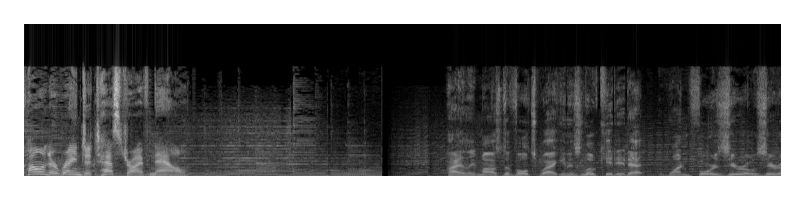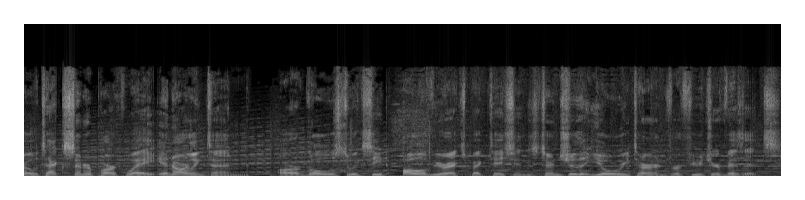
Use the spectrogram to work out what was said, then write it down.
Call and arrange a test drive now. Hiley Mazda Volkswagen is located at 1400 Tech Center Parkway in Arlington. Our goal is to exceed all of your expectations to ensure that you'll return for future visits.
